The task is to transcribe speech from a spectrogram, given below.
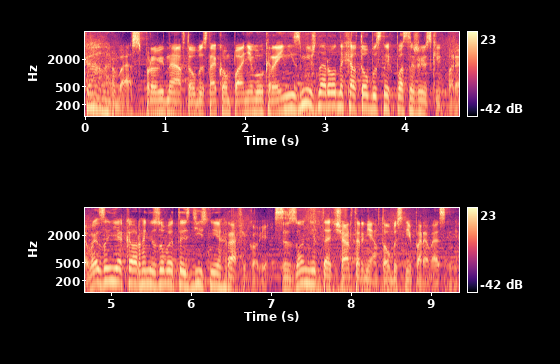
Калербас провідна автобусна компанія в Україні з міжнародних автобусних пасажирських перевезень, яка організовує та здійснює графікові, сезонні та чартерні автобусні перевезення.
